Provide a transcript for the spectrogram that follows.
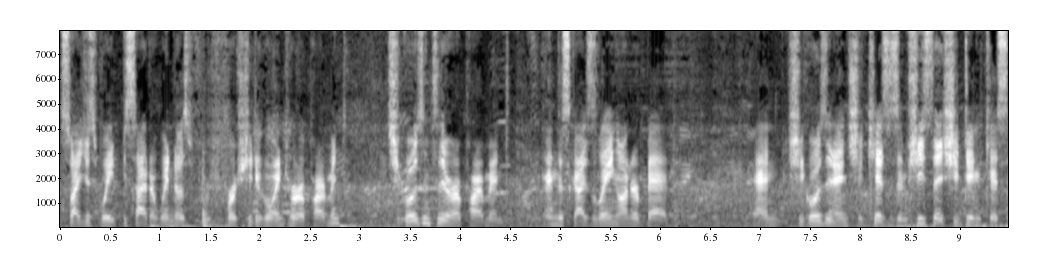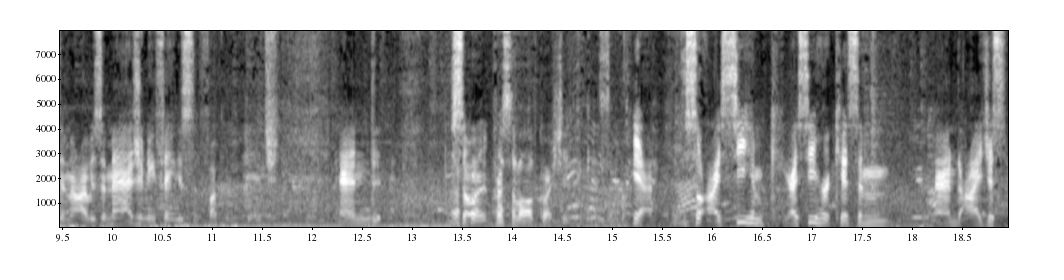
So I just wait beside her windows for, for she to go into her apartment. She goes into her apartment, and this guy's laying on her bed. And she goes in and she kisses him. She says she didn't kiss him. I was imagining things, fucking bitch. And so course, first of all, of course she didn't kiss him. yeah. So I see him. I see her kiss him, and I just,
